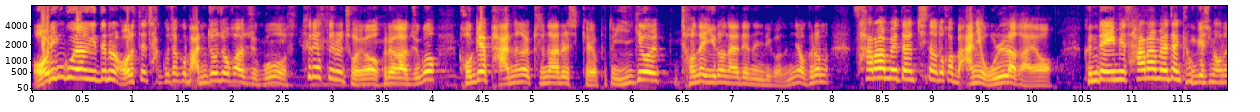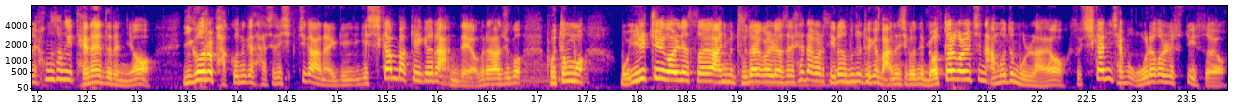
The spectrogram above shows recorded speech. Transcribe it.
어린 고양이들은 어렸을 때 자꾸 자꾸 만져줘가지고 스트레스를 줘요. 그래가지고 거기에 반응을 둔화를 시켜요. 보통 2개월 전에 일어나야 되는 일이거든요. 그럼 사람에 대한 친화도가 많이 올라가요. 근데 이미 사람에 대한 경계심이 형성이 된 애들은요. 이거를 바꾸는 게 사실은 쉽지가 않아요. 이게, 이게 시간밖에 해결은 안 돼요. 그래가지고 보통 뭐, 뭐 일주일 걸렸어요. 아니면 두 달 걸렸어요. 세 달 걸렸어요. 이런 분들 되게 많으시거든요. 몇 달 걸릴지는 아무도 몰라요. 그래서 시간이 제법 오래 걸릴 수도 있어요.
